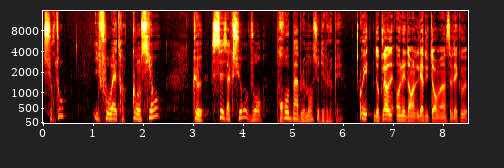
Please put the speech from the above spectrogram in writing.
surtout, il faut être conscient que ces actions vont probablement se développer. Oui, donc là on est dans l'air du temps. Hein. Ça veut dire que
